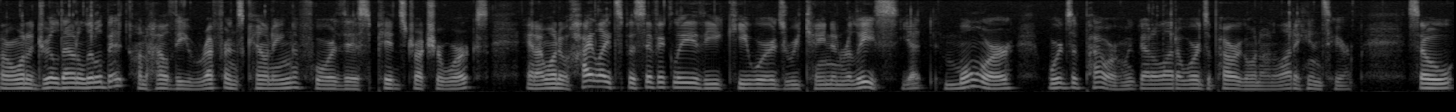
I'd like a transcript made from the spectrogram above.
Now I want to drill down a little bit on how the reference counting for this PID structure works, and I want to highlight specifically the keywords retain and release, yet more words of power. We've got a lot of words of power going on, a lot of hints here. So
